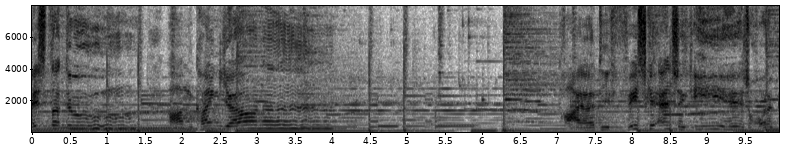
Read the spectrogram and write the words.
Mister du omkring hjørnet. Drejer dit fiskeansigt i et ryg.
